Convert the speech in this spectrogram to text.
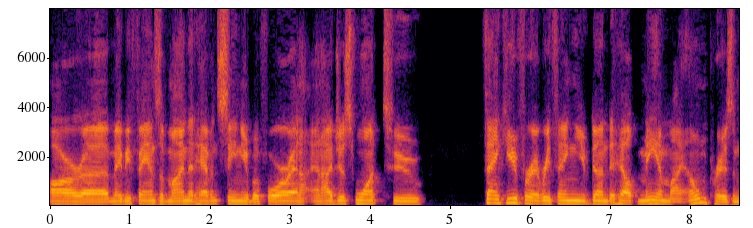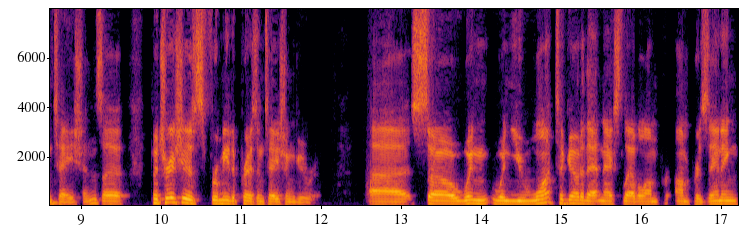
are uh, maybe fans of mine that haven't seen you before, and and I just want to thank you for everything you've done to help me in my own presentations. Uh, Patricia is for me the presentation guru. Uh, so when when you want to go to that next level, I'm I'm presenting,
